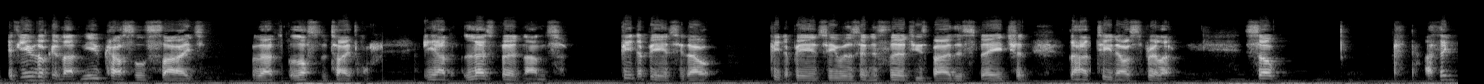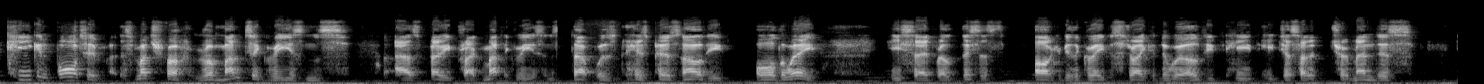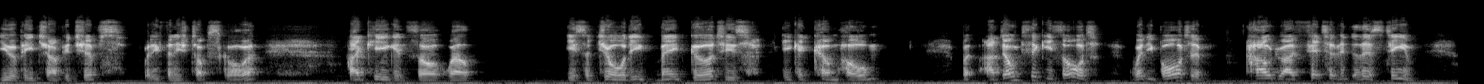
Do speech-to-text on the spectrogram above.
If you look at that Newcastle side that lost the title. He had Les Ferdinand, Peter Beard, you know. Peter Beard, he was in his 30s by this stage, and they had Tino Asprilla. So I think Keegan bought him as much for romantic reasons as very pragmatic reasons. That was his personality all the way. He said, well, this is arguably the greatest striker in the world. He, he, he just had a tremendous European Championships when he finished top scorer. And Keegan thought, well, he's a Geordie, made good. He's he can come home. But I don't think he thought when he bought him, how do I fit him into this team?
